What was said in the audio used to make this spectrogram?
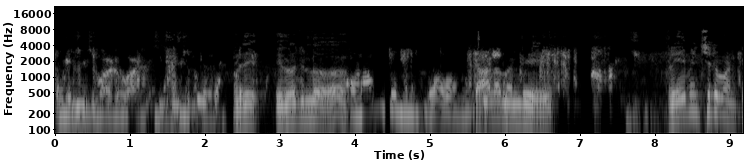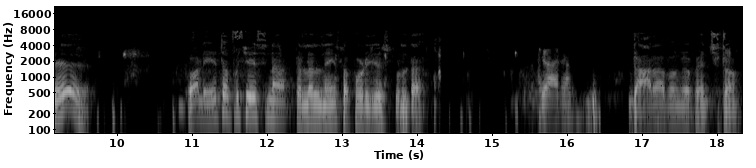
ప్రేమించి వాడు అది ఈ రోజుల్లో. చాలా మంది ప్రేమించడం అంటే వాళ్ళు ఏ తప్పు చేసినా పిల్లల్ని సపోర్ట్ చేసుకుంటా. గారాభంగా పెంచటం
